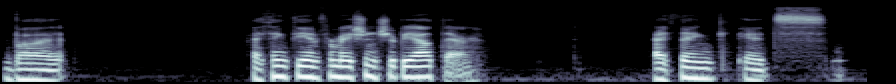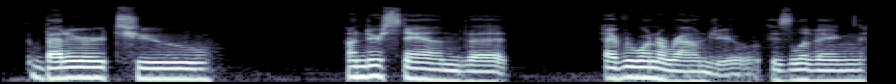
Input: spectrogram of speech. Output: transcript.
But I think the information should be out there. I think it's better to understand that everyone around you is living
